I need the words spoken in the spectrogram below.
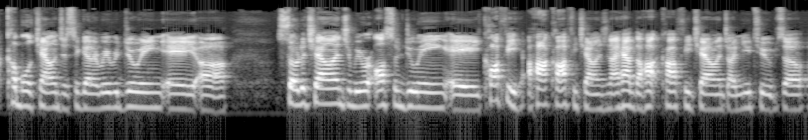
a couple of challenges together. We were doing a uh, soda challenge, and we were also doing a coffee, a hot coffee challenge. And I have the hot coffee challenge on YouTube. So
